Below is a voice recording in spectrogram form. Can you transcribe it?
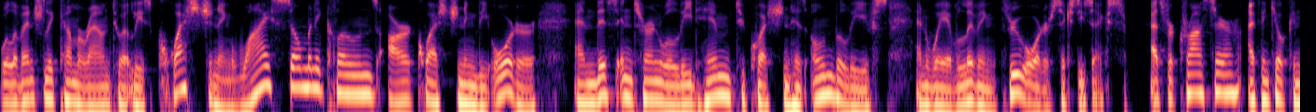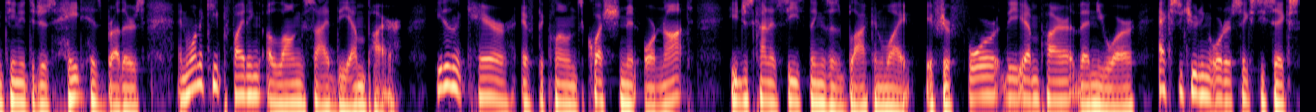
will eventually come around to at least questioning why so many clones are questioning the Order. And this in turn will lead him to question his own beliefs and way of living through Order 66. As for Crosshair, I think he'll continue to just hate his brothers and want to keep fighting alongside the Empire. He doesn't care if the clones question it or not, he just kind of sees things as black and white. If you're for the Empire, then you are executing Order 66,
